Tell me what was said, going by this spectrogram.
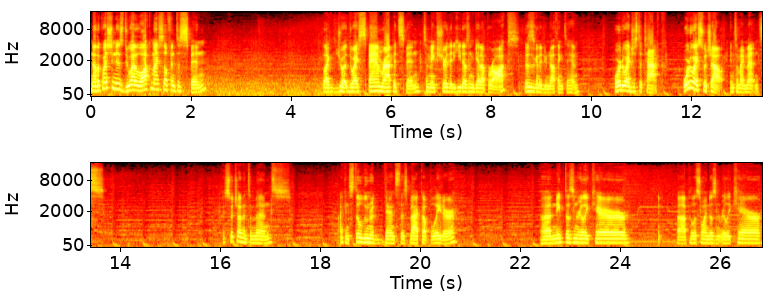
Now the question is, do I lock myself into Spin? Like, do, do I spam Rapid Spin to make sure that he doesn't get up rocks? This is to do nothing to him. Or do I just attack? Or do I switch out into my Mence? I switch out into Mence. I can still Lunar Dance this back up later. Uh, Nape doesn't really care. Uh, doesn't really care.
